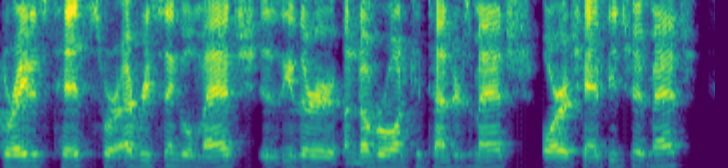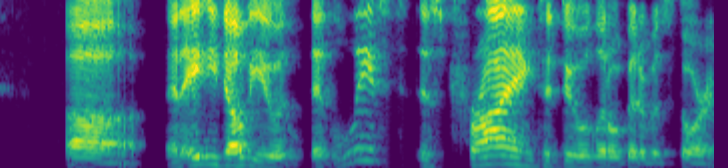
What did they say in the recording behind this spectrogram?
greatest hits where every single match is either a number one contenders match or a championship match. Uh, and AEW at- at least is trying to do a little bit of a story.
